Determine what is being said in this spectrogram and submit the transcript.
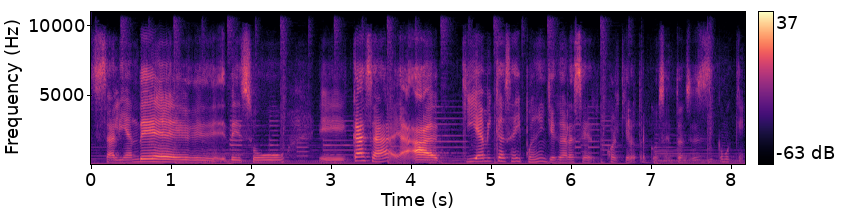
salían de, de su eh, casa aquí a mi casa y pueden llegar a hacer cualquier otra cosa. Entonces, así como que,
